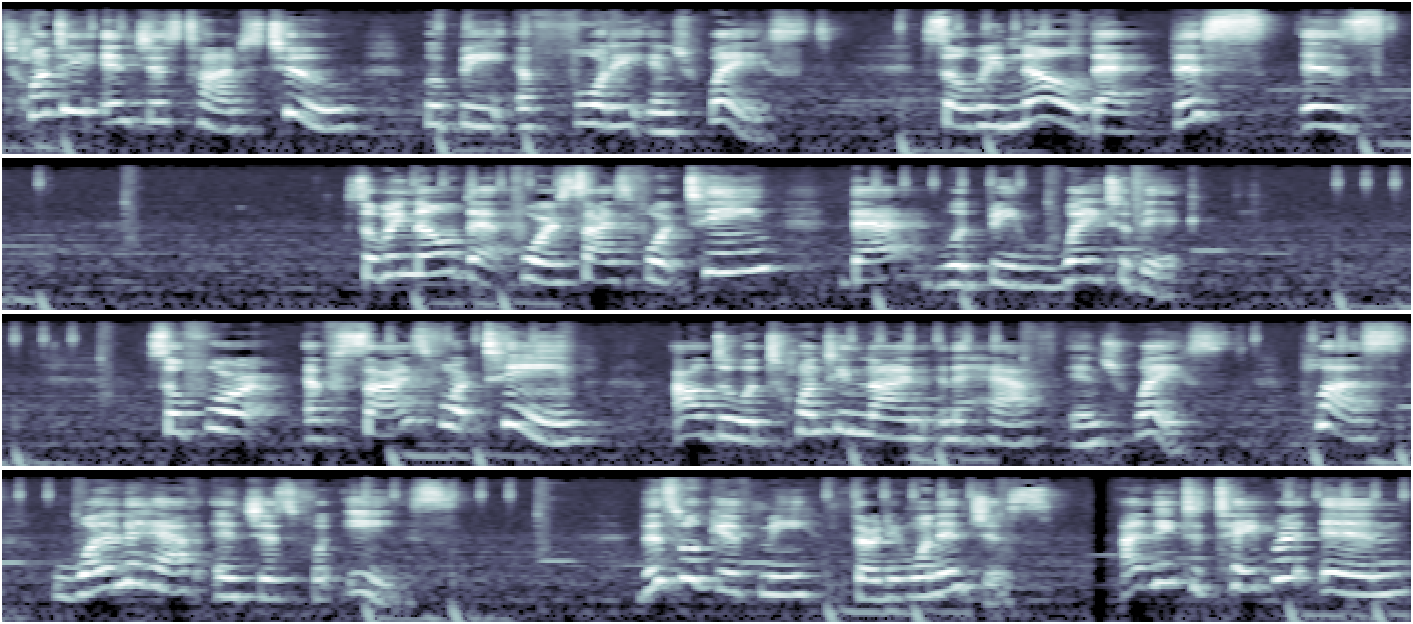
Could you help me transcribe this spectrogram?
20 inches times 2 would be a 40 inch waist. So we know that this is so we know that for a size 14, that would be way too big. So for a size 14, I'll do a 29 and a half inch waist plus one and a half inches for ease. This will give me 31 inches. I need to taper in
